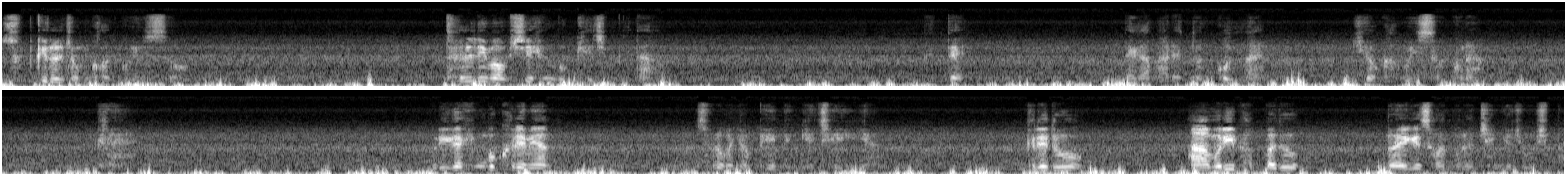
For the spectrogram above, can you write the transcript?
숲길을 좀 걷고 있어. 틀림없이 행복해집니다. 그때 내가 말했던 꽃날 기억하고 있었구나. 그래. 우리가 행복하려면 서로가 옆에 있는 게 제일이야. 그래도 아무리 바빠도 너에게 선물은 챙겨주고 싶어.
